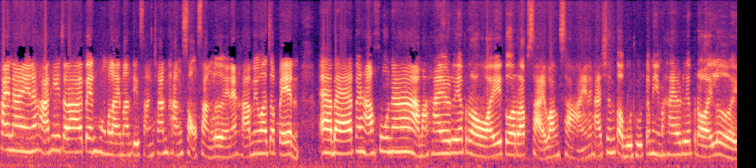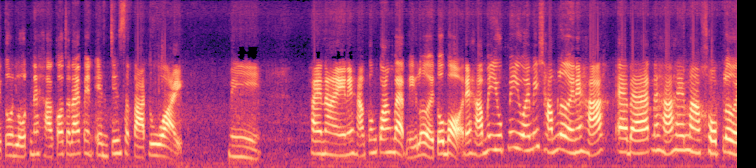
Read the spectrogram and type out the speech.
ภายในนะคะที่จะได้เป็นพวงมาลัยมัลติฟังก์ชันทั้งสองฝั่งเลยนะคะ ไม่ว่าจะเป็นแอร์แบ็กนะคะคู่หน้ามาให้เรียบร้อย ตัวรับสายวางสายนะคะ เชื่อมต่อบลูทูธก็มีมาให้เรียบร้อยเลย ตัวรถนะคะ ก็จะได้เป็นเอนจินสตาร์ทด้วยนี่ภายในนะคะกว้างๆแบบนี้เลย ตัวเบาะนะคะ ไม่ยุบไม่ย้วยไม่ช้ำเลยนะคะแอร์แบ็นะคะให้มาครบเลย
